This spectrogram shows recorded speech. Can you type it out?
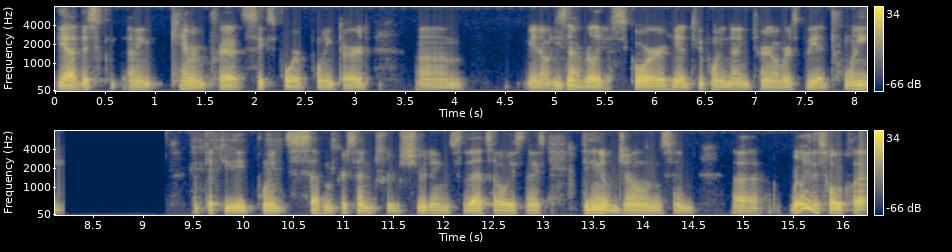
yeah, this, I mean, Cameron Pratt, six four point guard. Um, you know, he's not really a scorer. He had 2.9 turnovers, but he had 20 and 58.7% true shooting. So that's always nice. Daniel Jones and uh, really this whole class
